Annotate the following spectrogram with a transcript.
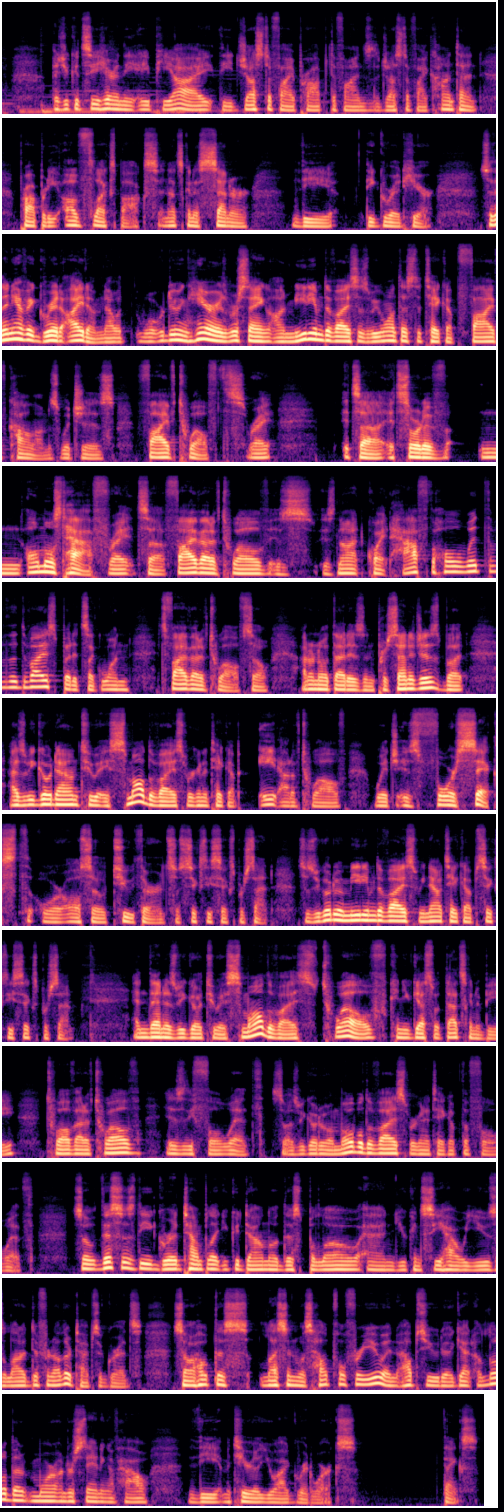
as you can see here in the API, the justify prop defines the justify content property of Flexbox, and that's going to center the, the grid here. So then you have a grid item. Now what we're doing here is we're saying on medium devices, we want this to take up five columns, which is five twelfths, right? It's a, it's sort of almost half, right? It's uh, five out of 12 is, is not quite half the whole width of the device, but it's like one, it's five out of 12. So I don't know what that is in percentages, but as we go down to a small device, we're going to take up eight out of 12, which is four sixths or also two thirds. So 66%. So as we go to a medium device, we now take up 66%. And then as we go to a small device, 12, can you guess what that's going to be? 12 out of 12 is the full width. So as we go to a mobile device, we're going to take up the full width. So this is the grid template. You could download this below and you can see how we use a lot of different other types of grids. So I hope this lesson was helpful for you and helps you to get a little bit more understanding of how the Material UI grid works. Thanks.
